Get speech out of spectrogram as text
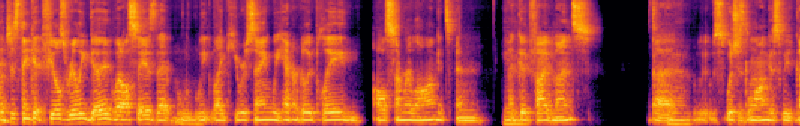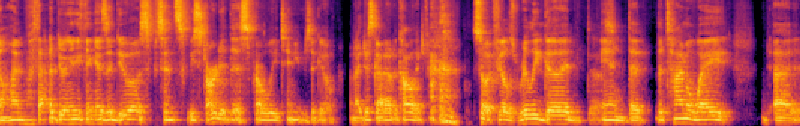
I just think it feels really good. What I'll say is that we, like you were saying, we haven't really played all summer long. It's been a good five months, uh, it was- which is the longest we've gone without doing anything as a duo since we started this probably 10 years ago when I just got out of college. so it feels really good. And the, the time away, uh,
